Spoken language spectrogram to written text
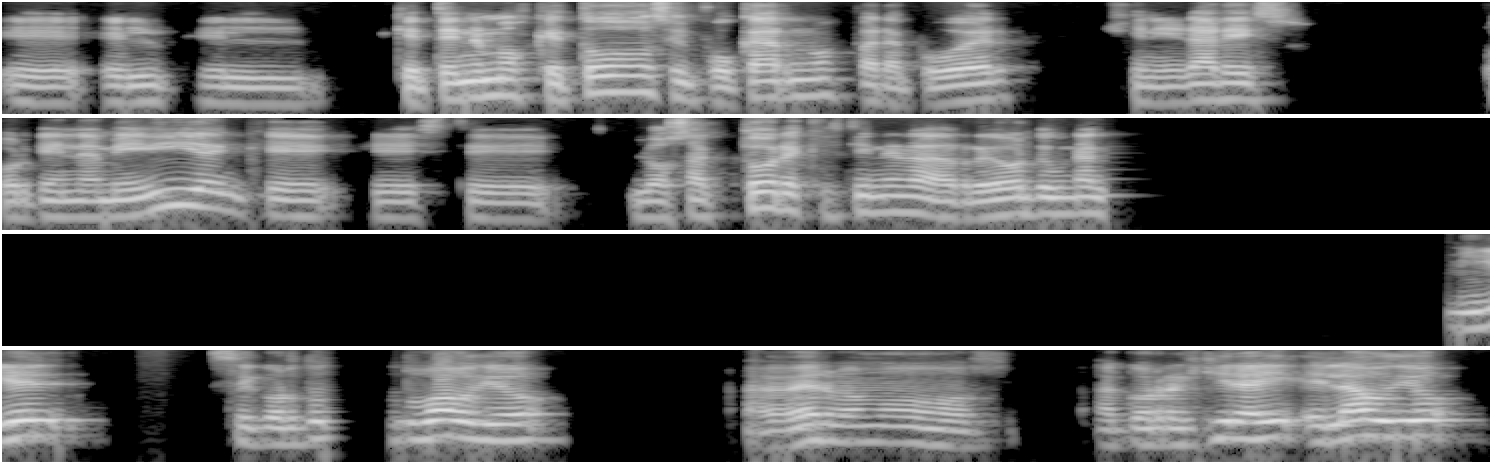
eh, el, que tenemos que todos enfocarnos para poder generar eso. Porque en la medida en que este, los actores que tienen alrededor de una Miguel, se cortó tu audio. A ver, vamos a corregir ahí el audio.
